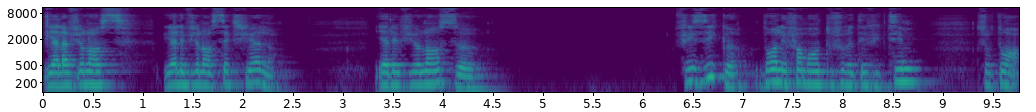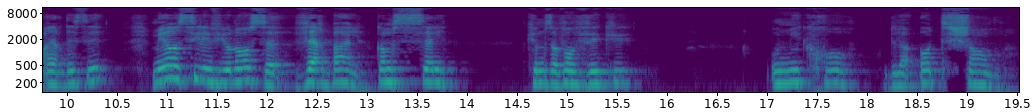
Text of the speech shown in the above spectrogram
Il y a la violence, il y a les violences sexuelles, il y a les violences physiques dont les femmes ont toujours été victimes, surtout en RDC, mais aussi les violences verbales, comme celles que nous avons vécues au micro de la haute chambre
